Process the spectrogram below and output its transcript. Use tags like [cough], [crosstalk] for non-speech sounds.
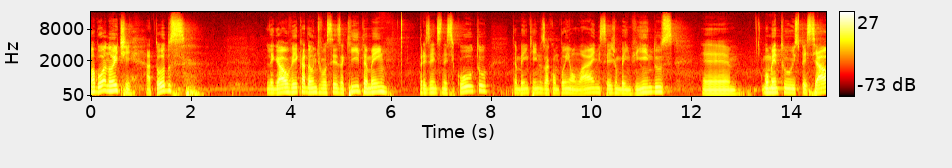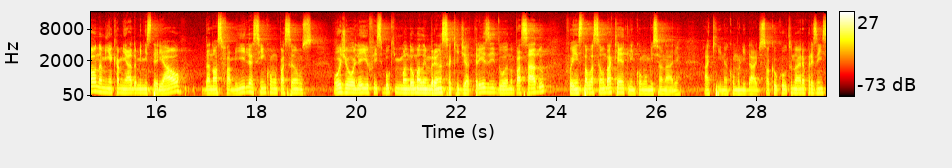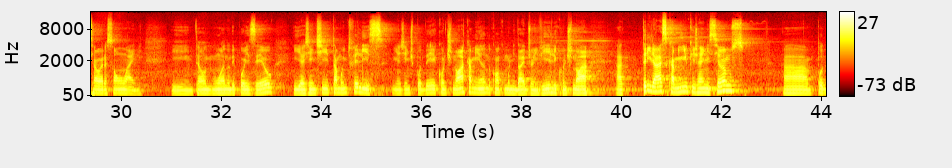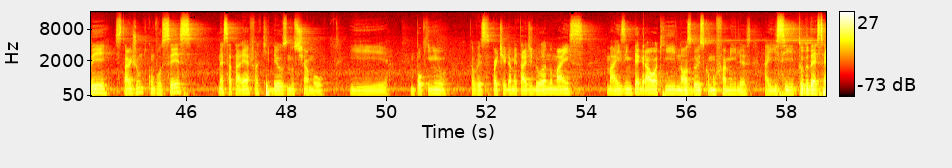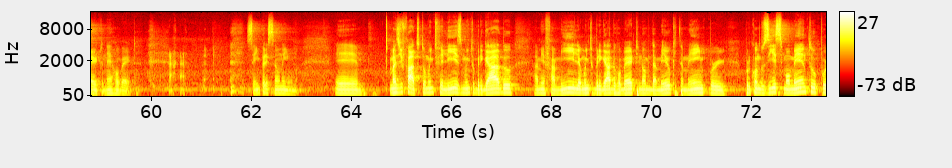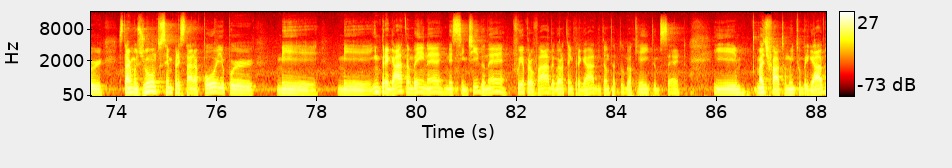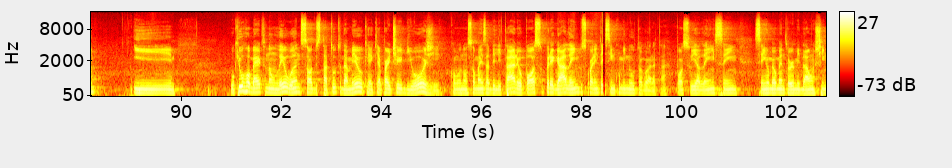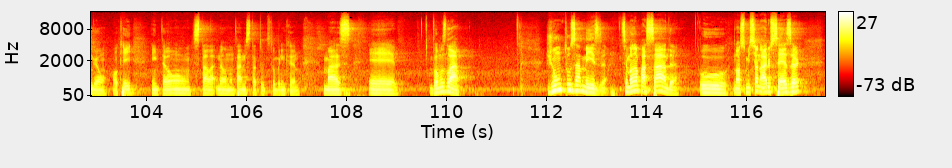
Uma boa noite a todos. Legal ver cada um de vocês aqui também presentes nesse culto. Também quem nos acompanha online, sejam bem-vindos. É, momento especial na minha caminhada ministerial da nossa família, assim como passamos. Hoje eu olhei o Facebook me mandou uma lembrança que dia 13 do ano passado foi a instalação da Kathleen como missionária aqui na comunidade. Só que o culto não era presencial, era só online. E então, um ano depois eu e a gente está muito feliz em a gente poder continuar caminhando com a comunidade de Joinville, continuar a trilhar esse caminho que já iniciamos, a poder estar junto com vocês nessa tarefa que Deus nos chamou. E um pouquinho, talvez a partir da metade do ano, mais mais integral aqui, nós dois como famílias. Aí, se tudo der certo, né, Roberta? [laughs] Sem pressão nenhuma. É, mas, de fato, estou muito feliz, muito obrigado à minha família, muito obrigado, Roberto, em nome da Melk também, por, por conduzir esse momento, por estarmos juntos, sempre prestar apoio, por me me empregar também, né, nesse sentido, né? Fui aprovado, agora estou empregado, então está tudo ok, tudo certo. E, mas de fato, muito obrigado. E o que o Roberto não leu antes só do estatuto da meu, que é que a partir de hoje, como não sou mais habilitar, eu posso pregar além dos 45 minutos agora, tá? Posso ir além sem sem o meu mentor me dar um xingão, ok? Então está lá, não, não está no estatuto, estou brincando, mas é, vamos lá. Juntos à mesa. Semana passada, o nosso missionário César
